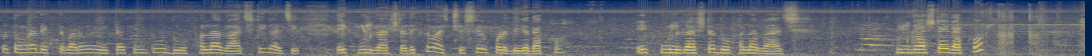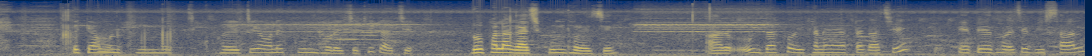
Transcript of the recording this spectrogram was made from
তো তোমরা দেখতে পারো, এটা কিন্তু দোফলা গাছ, ঠিক আছে? এই কুল গাছটা, দেখতে পাচ্ছ? সে উপরের দিকে দেখো। এই কুল গাছটা দোফলা গাছ। কুল গাছটাই দেখো। তো কেমন কুল হয়েছে, অনেক কুল ধরেছে, ঠিক আছে? দোফলা গাছ কুল ধরেছে। আর ওই দেখো, এখানে একটা গাছে পেঁপে ধরেছে, বিশাল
